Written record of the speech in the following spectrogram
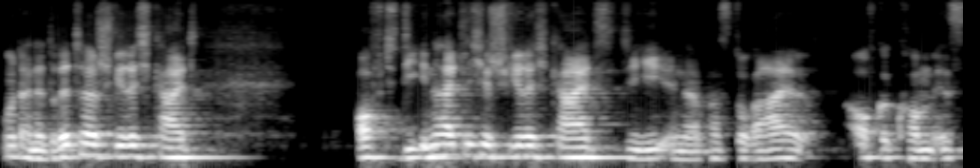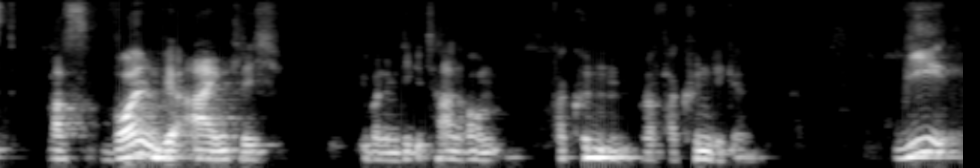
Und eine dritte Schwierigkeit oft die inhaltliche Schwierigkeit, die in der Pastoral aufgekommen ist. Was wollen wir eigentlich über den digitalen Raum verkünden oder verkündigen? Wie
